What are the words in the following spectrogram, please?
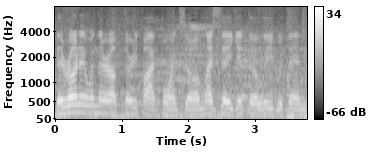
they run it when they're up 35 points. So unless they get the lead within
